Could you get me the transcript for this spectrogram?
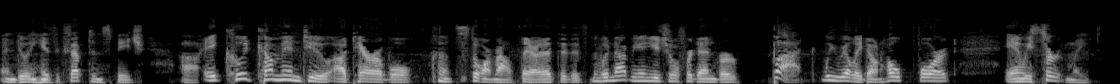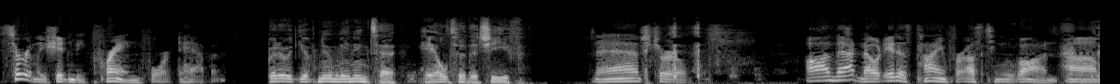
and doing his acceptance speech, uh, it could come into a terrible storm out there. That, it would not be unusual for Denver, but we really don't hope for it. And we certainly, certainly shouldn't be praying for it to happen. but it would give new meaning to "Hail to the Chief." That's true. on that note, it is time for us to move on. Um,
